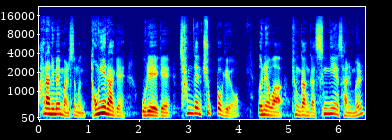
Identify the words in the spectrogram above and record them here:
하나님의 말씀은 동일하게 우리에게 참된 축복이요 은혜와 평강과 승리의 삶을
